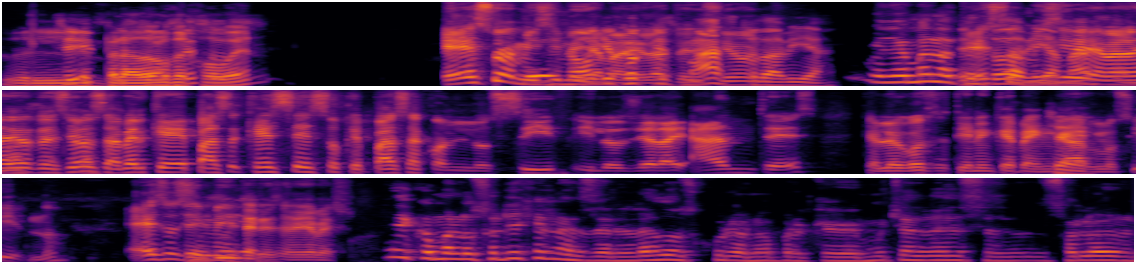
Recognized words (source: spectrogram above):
el Sí, emperador de esos. joven. Eso a mí sí me No, yo que la es más atención. todavía. Me llama la Eso Eso atención. a mí todavía sí me más, llamaría la más, atención, más. saber qué pasa, qué es eso que pasa con los Sith y los Jedi antes, que luego se tienen que vengar Sí. los Sith, ¿no? Eso sí, Sí, me interesaría ver. Sí, como los orígenes del lado oscuro, ¿no? Porque muchas veces solo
